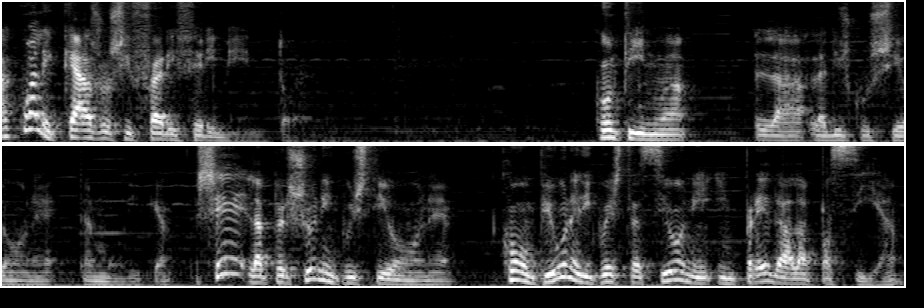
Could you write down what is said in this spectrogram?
A quale caso si fa riferimento? Continua la, la discussione talmudica. Se la persona in questione compie una di queste azioni in preda alla pazzia,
